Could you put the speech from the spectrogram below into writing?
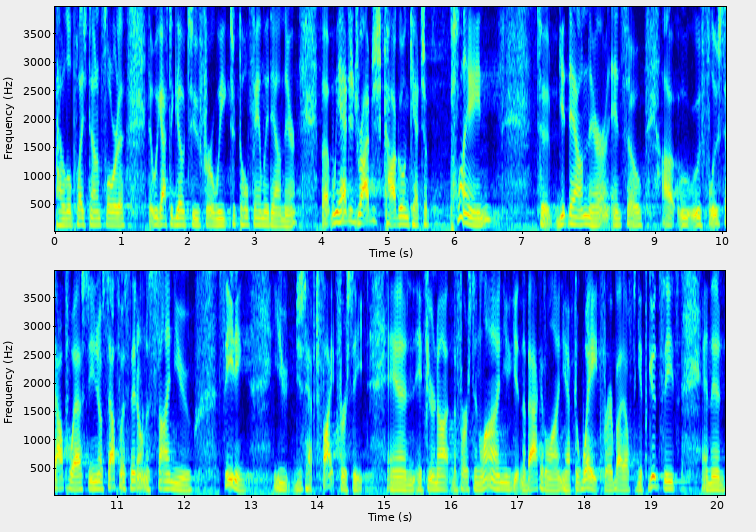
had a little place down in Florida that we got to go to for a week, took the whole family down there. But we had to drive to Chicago and catch a plane to get down there. And so uh, we flew Southwest. And you know, Southwest, they don't assign you seating. You just have to fight for a seat. And if you're not the first in line, you get in the back of the line. You have to wait for everybody else to get the good seats. And then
